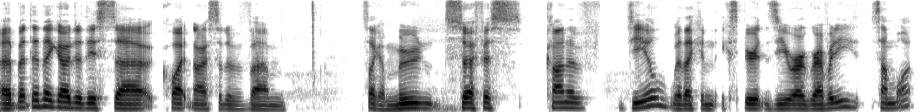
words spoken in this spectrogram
Uh, but then they go to this uh, quite nice sort of um, it's like a moon surface kind of deal where they can experience zero gravity somewhat.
